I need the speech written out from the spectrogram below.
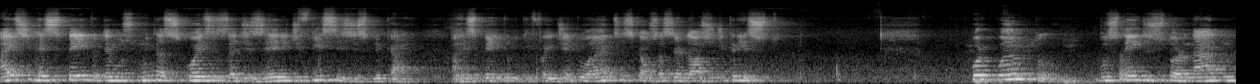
a este respeito, temos muitas coisas a dizer e difíceis de explicar, a respeito do que foi dito antes, que é o sacerdócio de Cristo. Porquanto vos tendes tornado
